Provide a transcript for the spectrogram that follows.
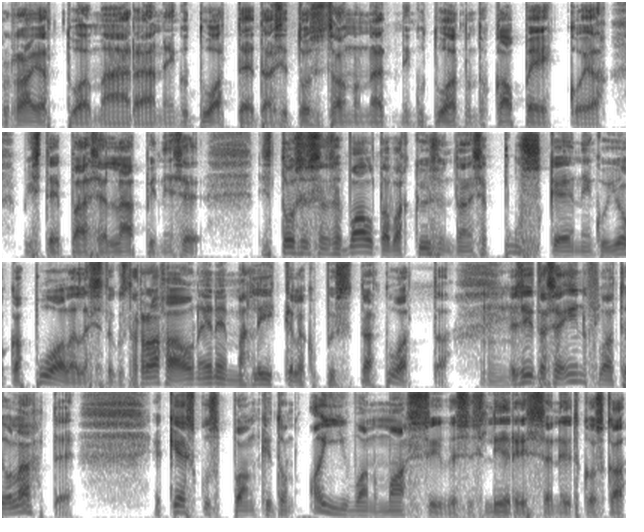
rajattua määrää niin kuin tuotteita ja sitten tosissaan on näitä niin kuin tuotantokapeikkoja, mistä ei pääse läpi, niin se, niin se tosissaan se valtava kysyntä, niin se puskee niin kuin joka puolelle sitä, kun sitä rahaa on enemmän liikkeellä kuin pystytään tuottaa. Mm. Ja siitä se inflaatio lähtee. Ja keskuspankit on aivan massiivisessa lirissä nyt, koska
